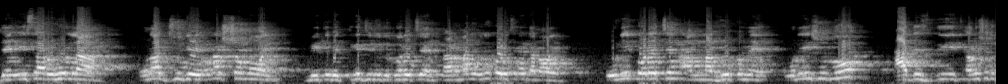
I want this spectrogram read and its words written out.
যে ঈসা রহুল্লাহ, ওনার যুগে, ওনার সময় মৃত ব্যক্তিকে জীবিত করেছেন, তার মানে উনি করেছেন এটা নয়। উনি করেছেন আল্লাহর হুকুমে। উনি শুধু আদেশ দিয়ে উনি শুধু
